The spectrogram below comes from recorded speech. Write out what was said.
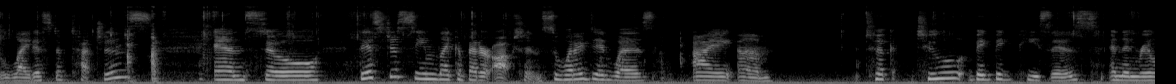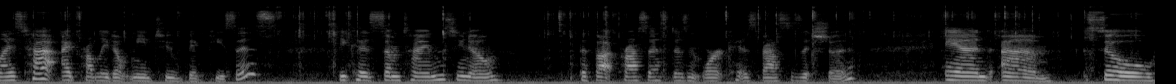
lightest of touches. And so this just seemed like a better option. So what I did was I um, took two big, big pieces and then realized, ha, I probably don't need two big pieces because sometimes, you know, the thought process doesn't work as fast as it should. And um, so,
